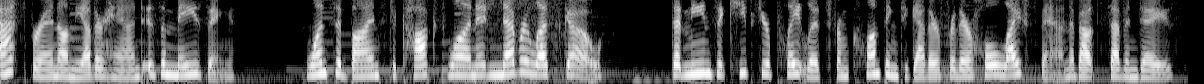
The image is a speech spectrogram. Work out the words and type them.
Aspirin, on the other hand, is amazing. Once it binds to COX-1, it never lets go. That means it keeps your platelets from clumping together for their whole lifespan, about seven days.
